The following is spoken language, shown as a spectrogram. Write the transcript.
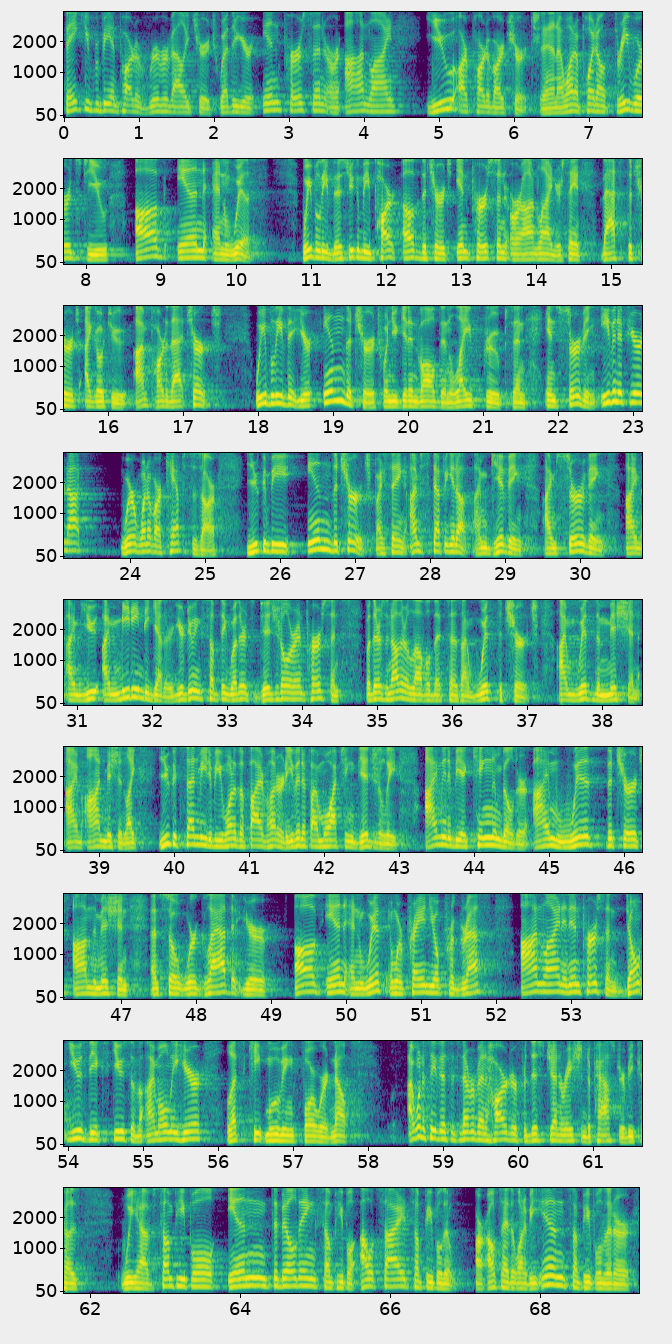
Thank you for being part of River Valley Church. Whether you're in person or online, you are part of our church. And I want to point out three words to you of, in, and with. We believe this. You can be part of the church in person or online. You're saying, that's the church I go to. I'm part of that church. We believe that you're in the church when you get involved in life groups and in serving. Even if you're not where one of our campuses are, you can be in the church by saying, I'm stepping it up, I'm giving, I'm serving, I'm, I'm, you, I'm meeting together. You're doing something, whether it's digital or in person, but there's another level that says, I'm with the church, I'm with the mission, I'm on mission. Like you could send me to be one of the 500, even if I'm watching digitally. I'm going to be a kingdom builder. I'm with the church on the mission. And so we're glad that you're of, in, and with, and we're praying you'll progress online and in person. Don't use the excuse of, I'm only here. Let's keep moving forward. Now, I want to say this it's never been harder for this generation to pastor because we have some people in the building, some people outside, some people that are outside that want to be in, some people that are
